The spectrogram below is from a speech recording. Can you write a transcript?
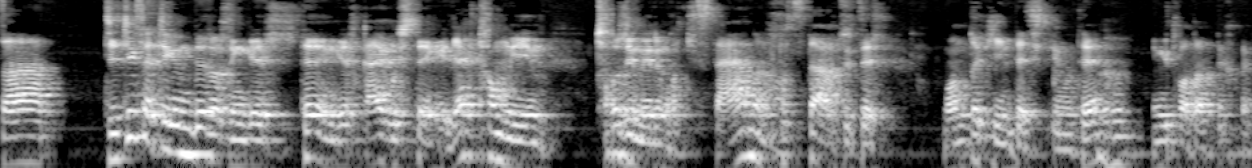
За жижиг сажиг юм дээр бол ингээл тэ ингээл гайгүй штэ ингээд яг том юм чухал юм ярим готлстай амар хуцтай авч үзэл мондог хийндэ ч гэх юм уу те ингэж бодоод байхгүй.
